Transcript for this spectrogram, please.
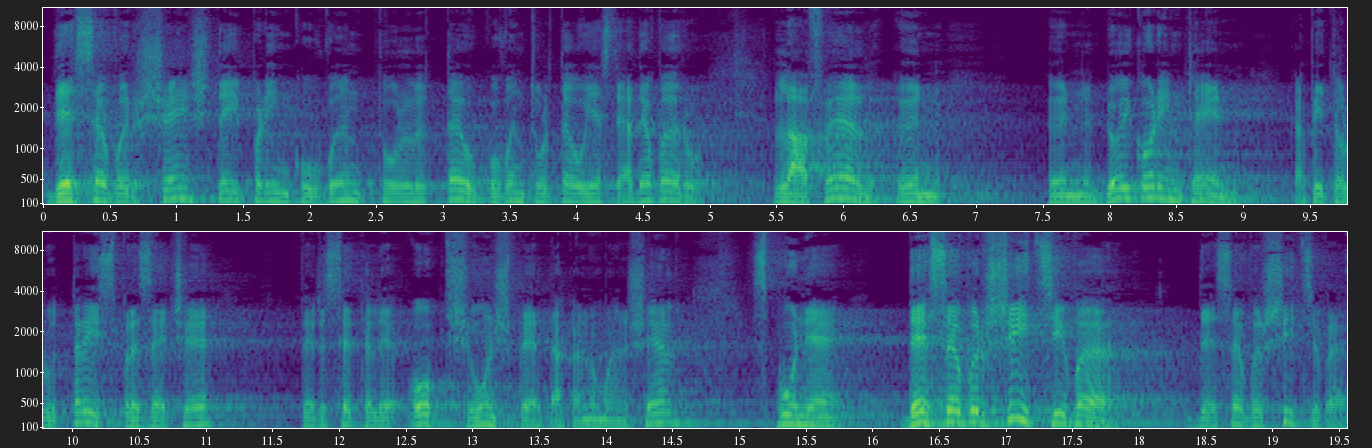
desăvârșește-i prin cuvântul tău, cuvântul tău este adevărul. La fel, în, în 2 Corinteni, capitolul 13, versetele 8 și 11, dacă nu mă înșel, spune, desăvârșiți-vă, desăvârșiți-vă,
